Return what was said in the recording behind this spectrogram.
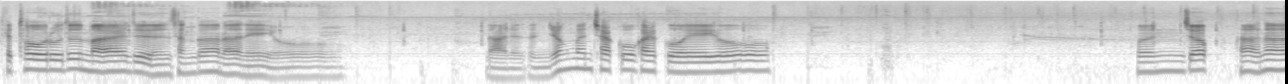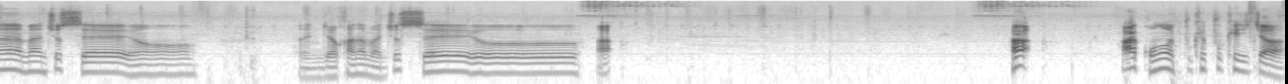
테토르든 말든 상관하네요. 나는 흔적만 찾고 갈 거예요. 흔적 하나만 주세요. 흔적 하나만 주세요. 아 아! 아, 고놈의 푸케푸케, 진짜.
